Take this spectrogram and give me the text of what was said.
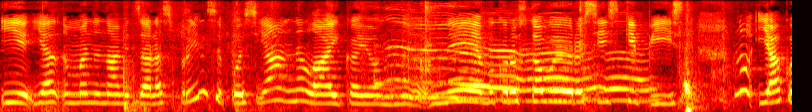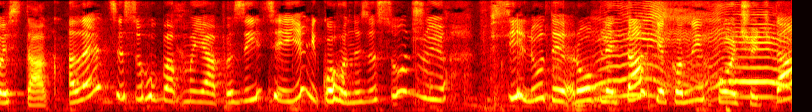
І я у мене навіть зараз принцип, ось я не лайкаю, не, не використовую російські пісні. Ну, якось так. Але це сугубо моя позиція. Я нікого не засуджую. Всі люди роблять так, як вони хочуть, та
